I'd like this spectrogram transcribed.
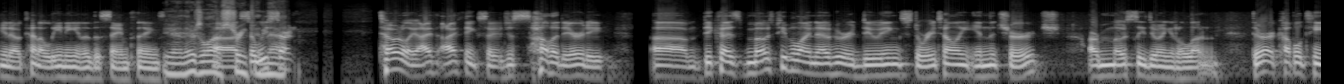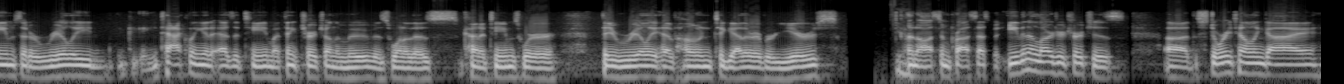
you know, kind of leaning into the same things. Yeah, there's a lot of Uh, strength so in we that. start totally. I, I think so. Just solidarity. Um, because most people I know who are doing storytelling in the church are mostly doing it alone. There are a couple teams that are really tackling it as a team. I think Church on the Move is one of those kind of teams where they really have honed together over years yeah. an awesome process. But even in larger churches, uh, the storytelling guy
